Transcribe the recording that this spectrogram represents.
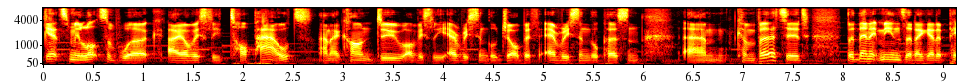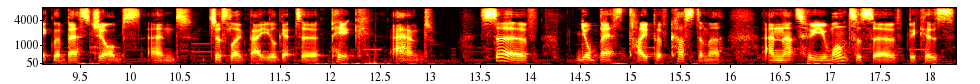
gets me lots of work. I obviously top out, and I can't do obviously every single job if every single person um, converted. But then it means that I get to pick the best jobs, and just like that, you'll get to pick and serve your best type of customer and that's who you want to serve because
